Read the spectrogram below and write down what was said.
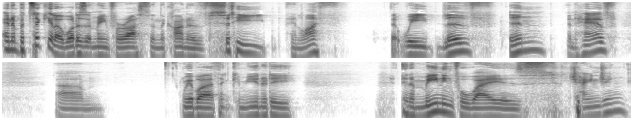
And in particular, what does it mean for us in the kind of city and life that we live in and have, um, whereby I think community in a meaningful way is changing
